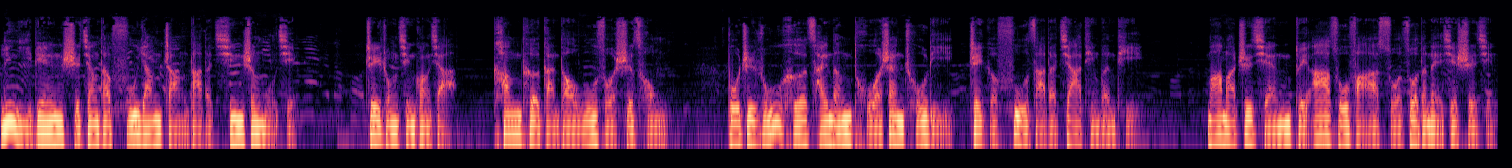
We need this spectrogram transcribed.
另一边是将他抚养长大的亲生母亲。这种情况下，康特感到无所适从，不知如何才能妥善处理这个复杂的家庭问题。妈妈之前对阿祖法所做的那些事情，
